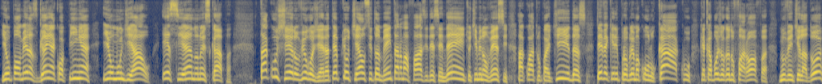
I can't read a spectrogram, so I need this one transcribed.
e o Palmeiras ganha a copinha e o Mundial. Esse ano não escapa. Tá com cheiro, viu, Rogério? Até porque o Chelsea também tá numa fase descendente, o time não vence há quatro partidas, teve aquele problema com o Lukaku, que acabou jogando farofa no ventilador.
